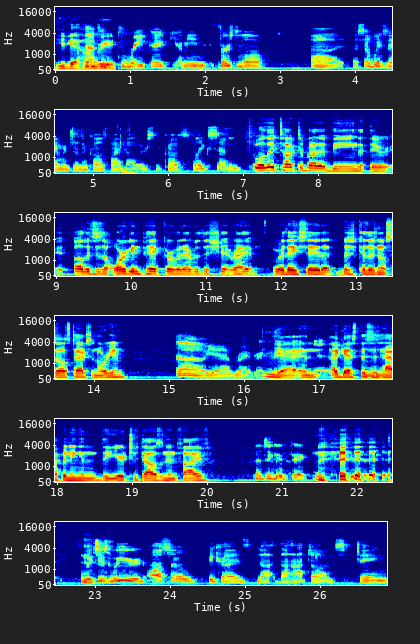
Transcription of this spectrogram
You get hungry. That's a great pick. I mean, first of all, uh, a Subway sandwich doesn't cost five dollars. It costs like seven. Well, they talked about it being that they're oh, this is an Oregon pick or whatever the shit, right? Where they say that because there's no sales tax in Oregon. Oh yeah, right, right. right. Yeah, and I guess this is Mm. happening in the year 2005. That's a good pick. Good pick. Which is weird, also because the the hot dogs thing.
